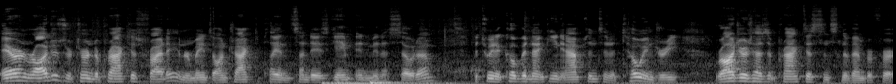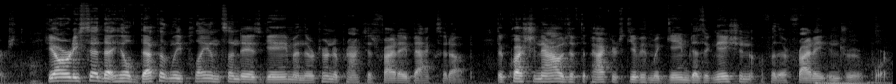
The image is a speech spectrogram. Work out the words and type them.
Aaron Rodgers returned to practice Friday and remains on track to play in Sunday's game in Minnesota. Between a COVID 19 absence and a toe injury, Rodgers hasn't practiced since November 1st. He already said that he'll definitely play in Sunday's game, and the return to practice Friday backs it up. The question now is if the Packers give him a game designation for their Friday injury report.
